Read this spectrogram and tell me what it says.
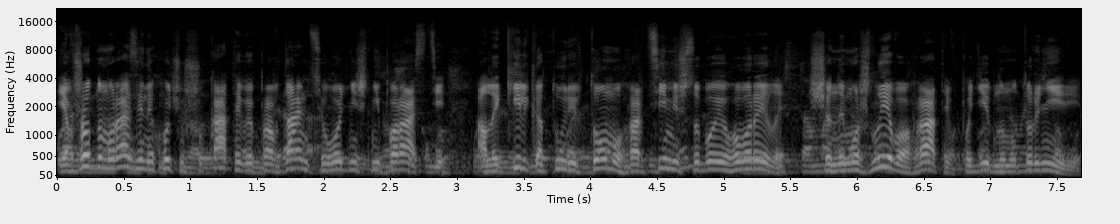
Я в жодному разі не хочу шукати виправдань сьогоднішній поразці, але кілька турів тому гравці між собою говорили, що неможливо грати в подібному турнірі.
